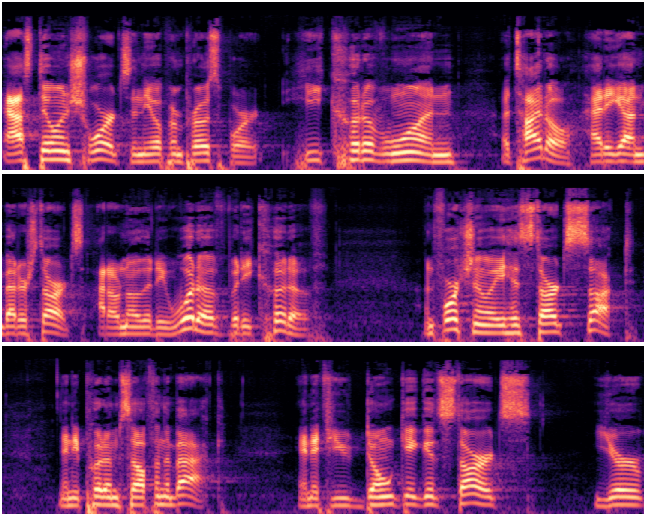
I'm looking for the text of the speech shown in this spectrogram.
ask Dylan Schwartz in the Open Pro Sport he could have won a title had he gotten better starts. I don't know that he would have, but he could have. Unfortunately, his starts sucked and he put himself in the back. And if you don't get good starts, you're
